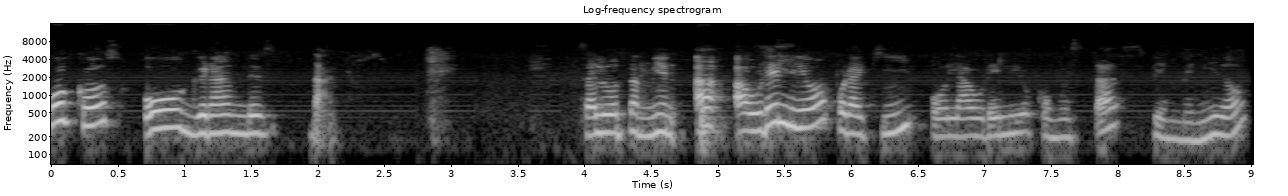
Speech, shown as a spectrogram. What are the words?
pocos o grandes daños. Saludo también a Aurelio por aquí. Hola Aurelio, ¿cómo estás? Bienvenido.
